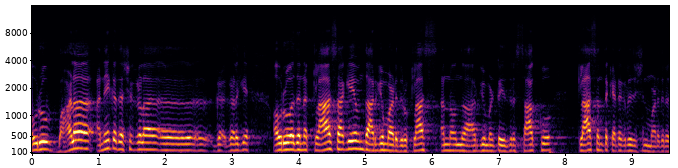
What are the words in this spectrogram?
ಅವರು ಬಹಳ ಅನೇಕ ದಶಕಗಳ ಗಳಿಗೆ ಅವರು ಅದನ್ನು ಕ್ಲಾಸ್ ಆಗೇ ಒಂದು ಆರ್ಗ್ಯೂ ಮಾಡಿದರು. ಕ್ಲಾಸ್ ಅನ್ನೋ ಒಂದು ಆರ್ಗ್ಯುಮೆಂಟ್ ಇದ್ದರೆ ಸಾಕು ಕ್ಲಾಸ್ ಅಂತ ಕ್ಯಾಟಗರೈಸೇಷನ್ ಮಾಡಿದರೆ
